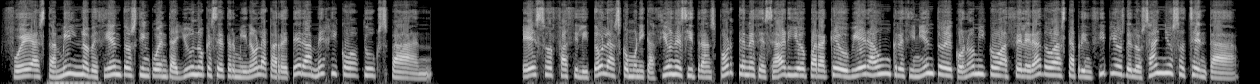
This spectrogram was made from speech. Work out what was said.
Fue hasta 1951 que se terminó la carretera México-Tuxpan. Eso facilitó las comunicaciones y transporte necesario para que hubiera un crecimiento económico acelerado hasta principios de los años 80.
